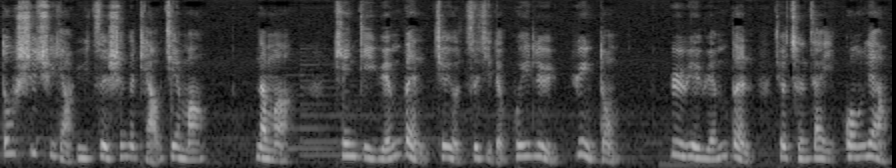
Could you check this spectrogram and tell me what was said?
都失去养育自身的条件吗？那么，天地原本就有自己的规律运动。”日月原本就存在于光亮，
